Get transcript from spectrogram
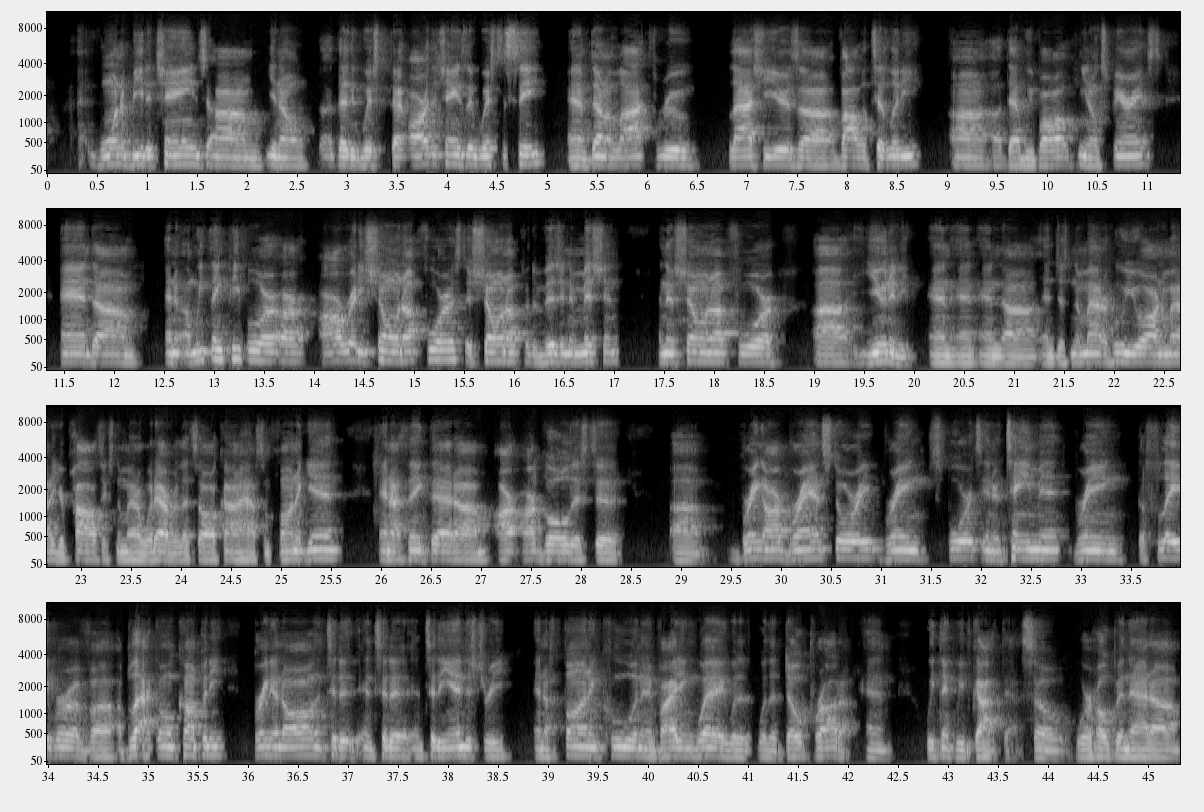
want to be the change, um, you know, that they wish that are the change they wish to see, and have done a lot through last year's uh, volatility uh, that we've all, you know, experienced. And um, and, and we think people are, are, are already showing up for us. They're showing up for the vision and mission, and they're showing up for uh, unity and and and uh, and just no matter who you are, no matter your politics, no matter whatever, let's all kind of have some fun again. And I think that um, our our goal is to uh, bring our brand story, bring sports, entertainment, bring the flavor of uh, a black-owned company, bring it all into the into the into the industry in a fun and cool and inviting way with with a dope product. And we think we've got that. So we're hoping that uh,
